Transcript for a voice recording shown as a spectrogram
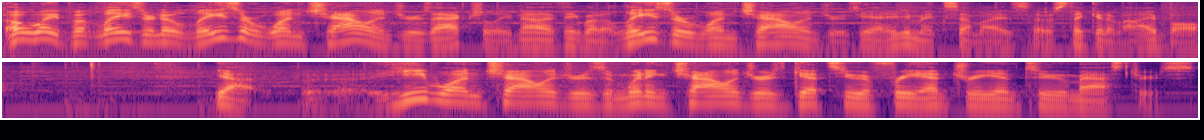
Oh wait, but Laser no, Laser won challengers actually. Now I think about it, Laser won challengers. Yeah, he didn't make semis. I was thinking of Eyeball. Yeah, uh, he won challengers, and winning challengers gets you a free entry into Masters.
